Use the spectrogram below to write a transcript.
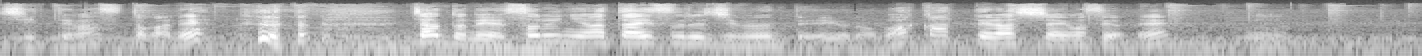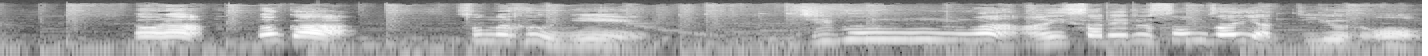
知ってます？とかね。ちゃんとね、それに値する自分っていうの分かってらっしゃいますよね。うん。だから、なんか、そんな風に、自分は愛される存在やっていうのを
